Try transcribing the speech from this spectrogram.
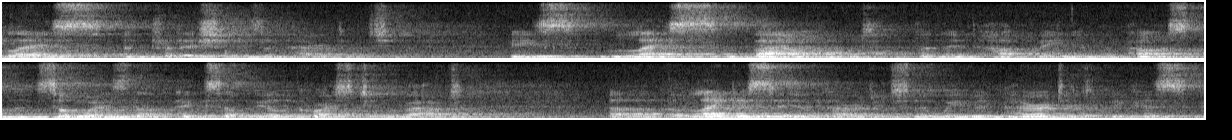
place and traditions and heritage is less bound than it had been in the past. And in some ways, that picks up the other question about uh, the legacy of heritage that we've inherited, because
